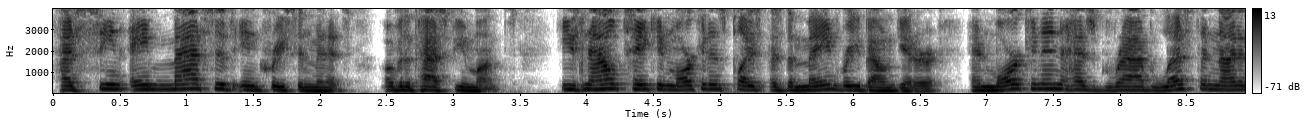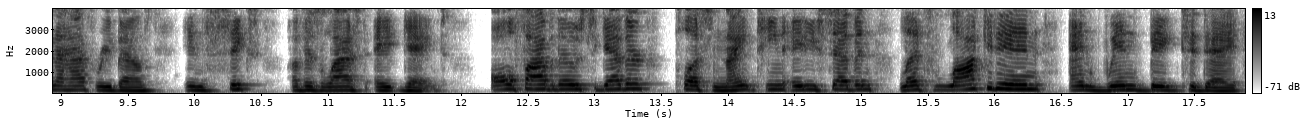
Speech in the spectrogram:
has seen a massive increase in minutes over the past few months. He's now taken Markkanen's place as the main rebound getter, and Markkanen has grabbed less than nine and a half rebounds in six of his last eight games. All five of those together, plus 1987. Let's lock it in and win big today.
